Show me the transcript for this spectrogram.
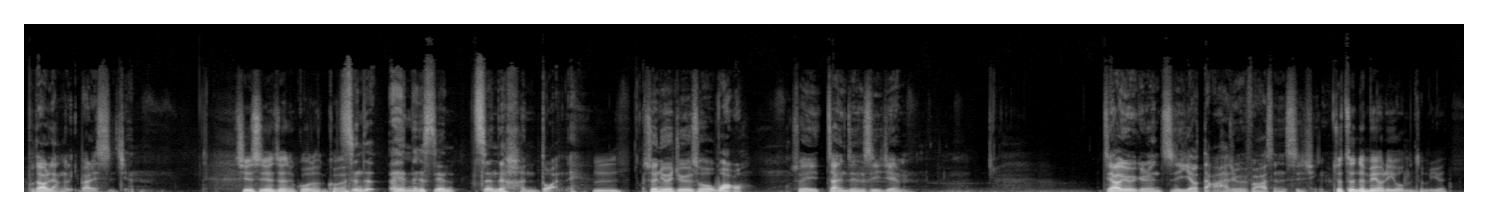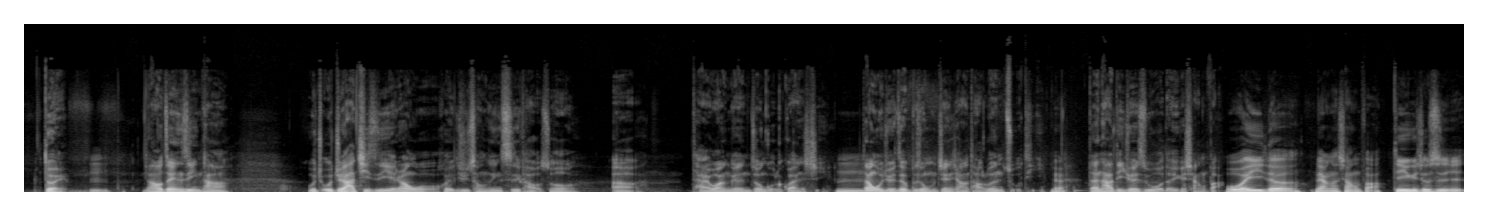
不到两个礼拜的时间。其实时间真的过得很快，真的，哎、欸，那个时间真的很短哎。嗯，所以你会觉得说，哇，所以战争是一件只要有一个人执意要打，他就会发生的事情，就真的没有离我们这么远。对，嗯，然后这件事情它。我我觉得他其实也让我会去重新思考说啊、呃，台湾跟中国的关系。嗯，但我觉得这不是我们今天想要讨论的主题。对，但他的确是我的一个想法。我唯一的两个想法，第一个就是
